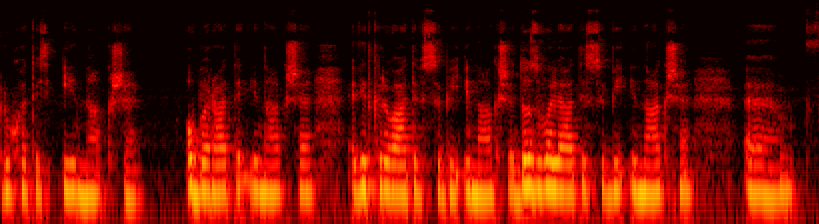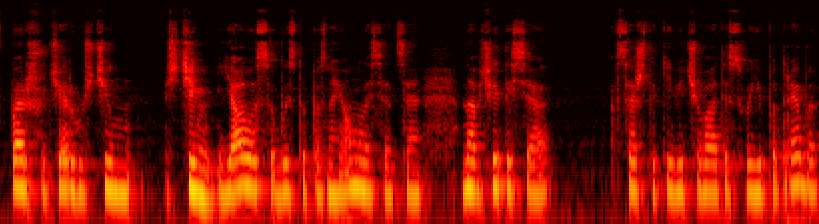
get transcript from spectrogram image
рухатись інакше обирати інакше, відкривати в собі інакше, дозволяти собі інакше. Е, в першу чергу, з чим, з чим я особисто познайомилася, це навчитися все ж таки відчувати свої потреби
